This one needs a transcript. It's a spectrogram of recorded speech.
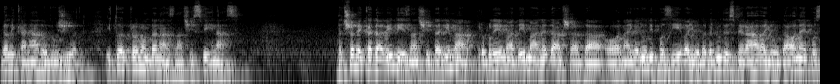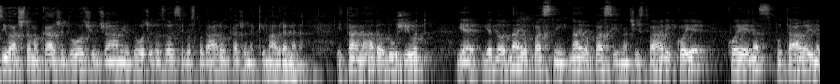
Velika nada u dug život. I to je problem danas, znači svih nas. Da čovjek kada vidi, znači da ima problema, da ima nedača, da onaj, ga ljudi pozivaju, da ga ljudi usmjeravaju, da onaj pozivač tamo kaže dođi u džamiju, dođi da zove se gospodarom, kaže neki ima vremena. I ta nada u dug život je jedna od najopasnijih, najopasnijih znači, stvari koje koje nas putavaju na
